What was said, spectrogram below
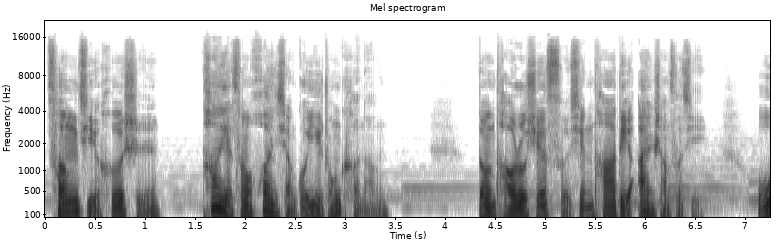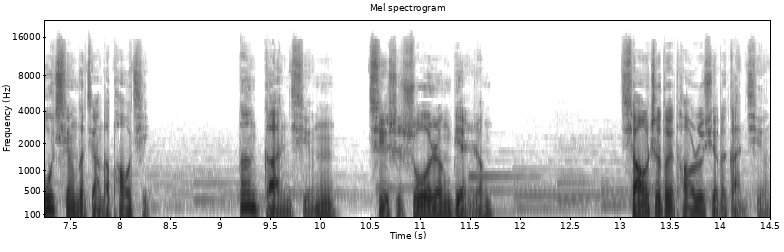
曾几何时，他也曾幻想过一种可能：等陶如雪死心塌地爱上自己。无情的将他抛弃，但感情岂是说扔便扔？乔治对陶如雪的感情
